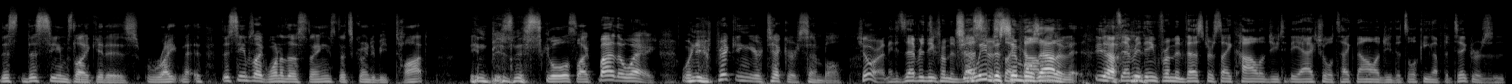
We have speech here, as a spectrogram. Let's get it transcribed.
this this seems like it is right now. This seems like one of those things that's going to be taught in business schools. Like, by the way, when you're picking your ticker symbol, Sure. I mean, it's everything from Just investor leave the symbols out of it. Yeah. It's everything from investor psychology to the actual technology that's looking up the tickers. And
